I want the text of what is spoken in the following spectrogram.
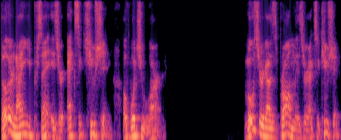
The other 90% is your execution of what you learn. Most of your guys' problem is your execution.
